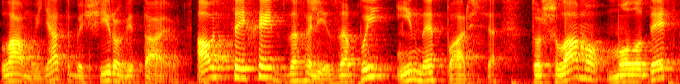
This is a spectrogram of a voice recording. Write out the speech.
Ламу, я тебе щиро вітаю. А ось цей хейт взагалі забий і не парся. Тож ламо, молодець,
